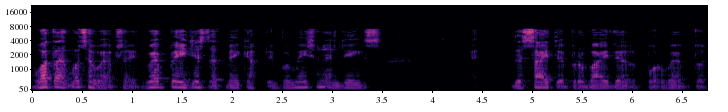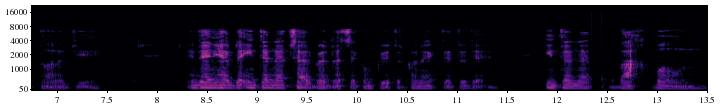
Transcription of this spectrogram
What are, what's a website? Web pages that make up information and links the site a provider for web technology. And then you have the internet server, that's a computer connected to the internet backbone.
